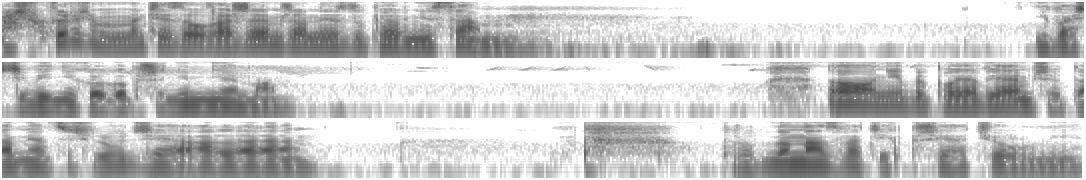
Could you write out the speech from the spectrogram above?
Aż w którymś momencie zauważyłem, że on jest zupełnie sam. i właściwie nikogo przy nim nie ma. No, niby pojawiają się tam jacyś ludzie, ale pff, trudno nazwać ich przyjaciółmi.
